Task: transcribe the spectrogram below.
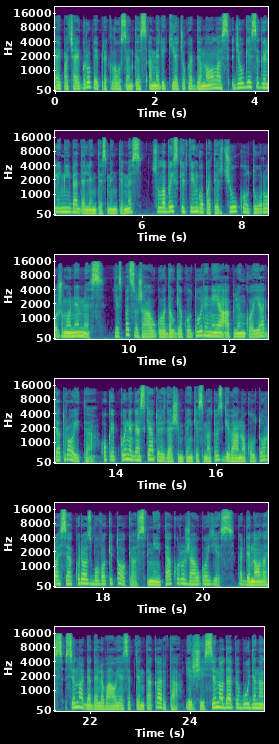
Tai pačiai grupiai priklausantis amerikiečių kardinolas džiaugiasi galimybę dalintis mintimis su labai skirtingų patirčių kultūrų žmonėmis. Jis pats užaugo daugia kultūrinėje aplinkoje Detroite, o kaip kunigas 45 metus gyveno kultūrose, kurios buvo kitokios nei ta, kur užaugo jis. Kardinolas sinode dalyvauja septintą kartą ir šį sinodą apibūdina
